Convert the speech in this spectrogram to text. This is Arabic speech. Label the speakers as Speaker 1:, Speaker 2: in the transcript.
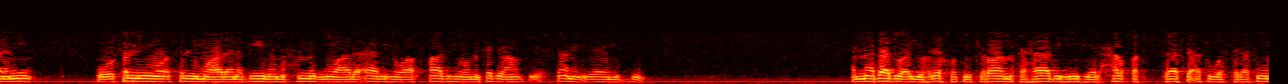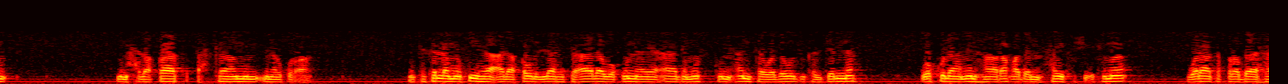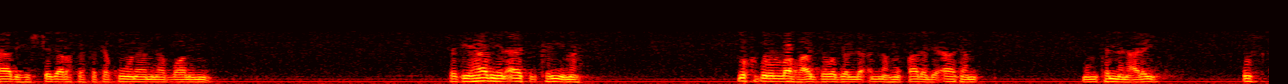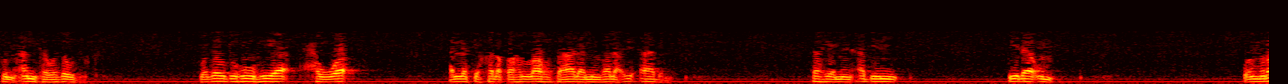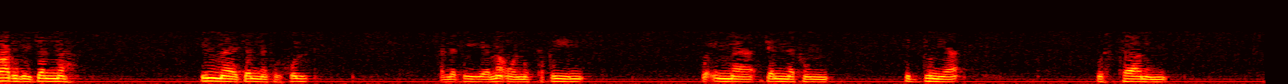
Speaker 1: العالمين. وأصلي وأسلم على نبينا محمد وعلى آله وأصحابه ومن تبعهم بإحسان إلى يوم الدين. أما بعد أيها الإخوة الكرام فهذه هي الحلقة التاسعة والثلاثون من حلقات أحكام من القرآن. نتكلم فيها على قول الله تعالى وقلنا يا آدم اسكن أنت وزوجك الجنة وكلا منها رغدا حيث شئتما ولا تقربا هذه الشجرة فتكونا من الظالمين. ففي هذه الآية الكريمة يخبر الله عز وجل أنه قال لآدم ممتنا عليه أسكن أنت وزوجك. وزوجه هي حواء التي خلقها الله تعالى من ضلع آدم فهي من أب إلى أم. والمراد بالجنة إما جنة الخلد التي هي مأوى المتقين وإما جنة في الدنيا بستان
